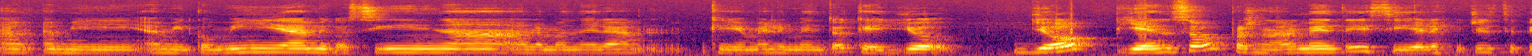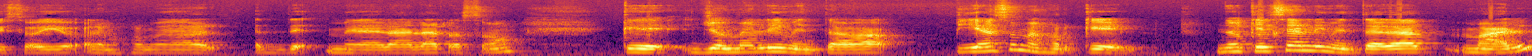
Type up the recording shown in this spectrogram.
a, a, mi, a mi comida, a mi cocina, a la manera que yo me alimento, que yo, yo pienso personalmente, y si él escucha este episodio, a lo mejor me, da- me dará la razón, que yo me alimentaba, pienso mejor que él. No que él se alimentara mal,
